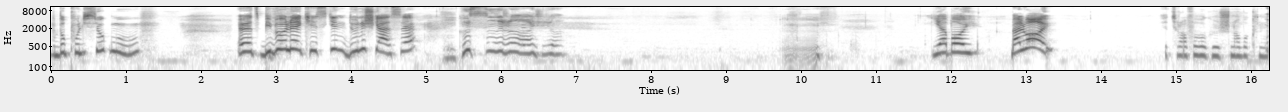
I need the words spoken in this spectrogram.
Burada polis yok mu? Evet bir böyle keskin dönüş gelse. Hız sınırını aşıyor. Ya boy. Bel boy. Etrafa bakıyor şuna bakın.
